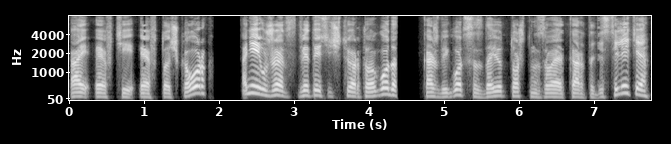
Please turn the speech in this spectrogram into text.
iftf.org. Они уже с 2004 года каждый год создают то, что называют карта десятилетия.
